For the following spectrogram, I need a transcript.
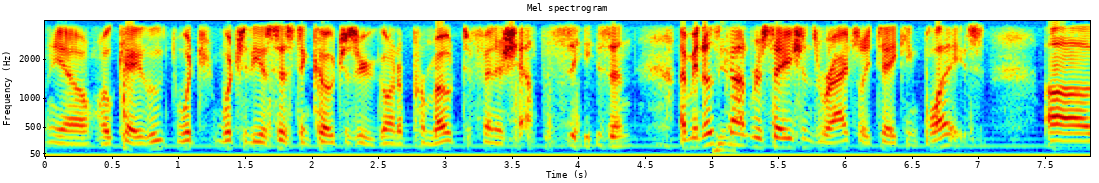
you know okay who which which of the assistant coaches are you going to promote to finish out the season I mean those yeah. conversations were actually taking place uh,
